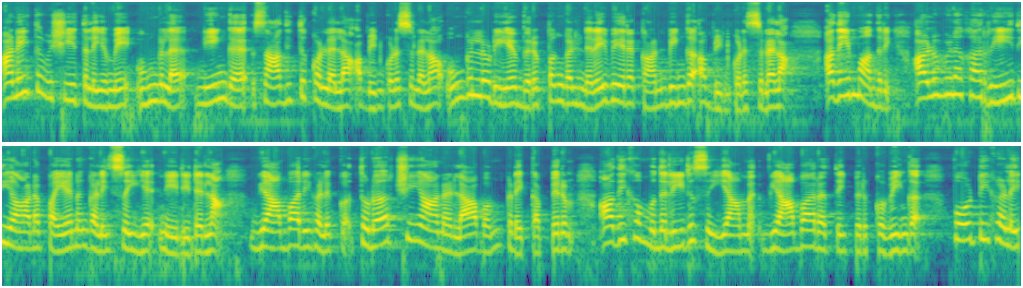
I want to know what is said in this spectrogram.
அனைத்து விஷயத்திலையுமே உங்களை நீங்கள் சாதித்து கொள்ளலாம் அப்படின்னு கூட சொல்லலாம். உங்களுடைய விருப்பங்கள் நிறைவேற காண்பீங்க அப்படின்னு கூட சொல்லலாம். அதே மாதிரி அலுவலக ரீதியான பயணங்களை செய்ய நேரிடலாம். வியாபாரிகளுக்கு தொடர்ச்சியான லாபம் கிடைக்கப்பெறும். அதிக முதலீடு செய்யாமல் வியாபாரத்தை பெருக்குவீங்க. போட்டிகளை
